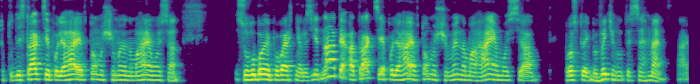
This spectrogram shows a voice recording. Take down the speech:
Тобто, дистракція полягає в тому, що ми намагаємося суглобові поверхні роз'єднати, а тракція полягає в тому, що ми намагаємося просто якби витягнути сегмент. Так,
